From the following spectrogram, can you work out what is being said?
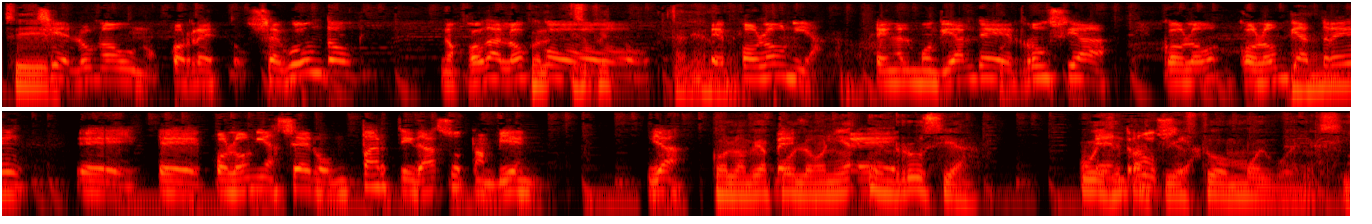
Sí, sí, el 1-1, correcto. Segundo, nos joda loco, Col- eh, eh. Polonia, en el Mundial de Rusia, Colo- Colombia Ah. 3, eh, eh, Polonia 0. Un partidazo también. Ya. Colombia, Ves, Polonia, eh, en Rusia. Uy, en ese partido estuvo muy bueno, sí,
